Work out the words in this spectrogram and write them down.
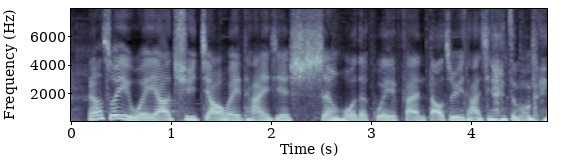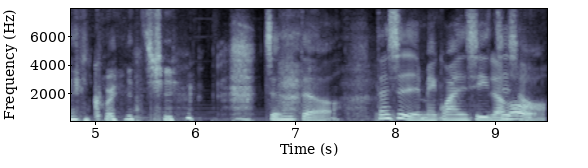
然后所以我也要去教会他一些生活的规范，导致于他现在这么没规矩。真的，但是没关系，至少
